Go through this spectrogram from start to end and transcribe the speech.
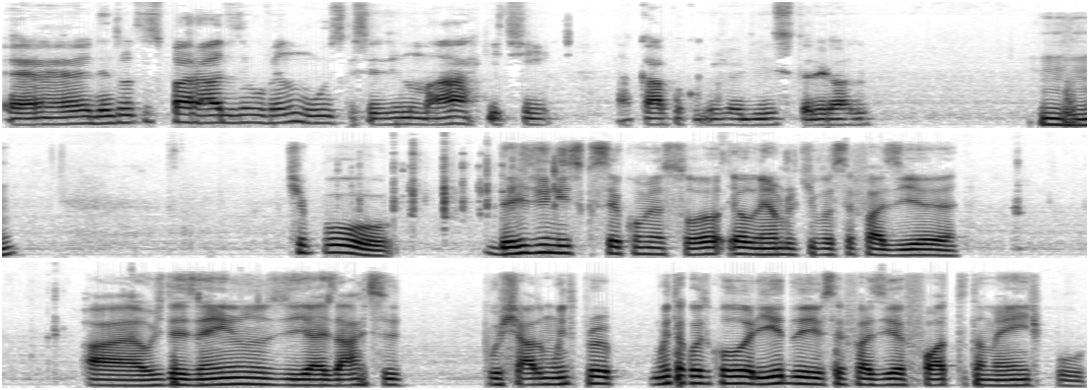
É, de outras paradas envolvendo música, seja no marketing, na capa, como eu já disse, tá ligado? Uhum. Tipo, desde o início que você começou, eu lembro que você fazia ah, os desenhos e as artes puxado muito por muita coisa colorida e você fazia foto também, tipo,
